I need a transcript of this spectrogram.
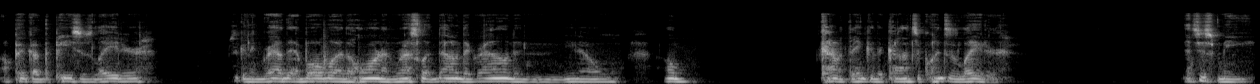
I'll pick up the pieces later. I'm just gonna grab that bull by the horn and wrestle it down to the ground, and you know, I'll kind of think of the consequences later. That's just me.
